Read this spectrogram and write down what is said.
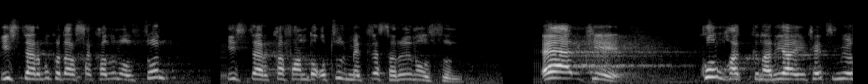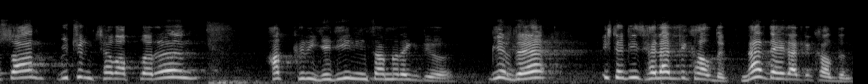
İster bu kadar sakalın olsun, ister kafanda 30 metre sarığın olsun. Eğer ki kul hakkına riayet etmiyorsan bütün sevapların hakkını yediğin insanlara gidiyor. Bir de işte biz helallik aldık. Nerede helallik aldın?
